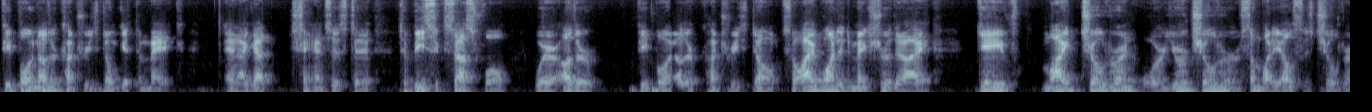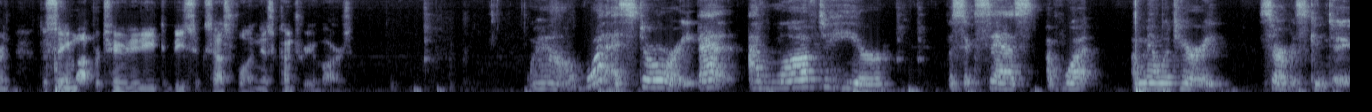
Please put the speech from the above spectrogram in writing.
people in other countries don't get to make, and I got chances to to be successful where other people in other countries don't. So I wanted to make sure that I gave my children or your children or somebody else's children the same opportunity to be successful in this country of ours. Wow, what a story. That I love to hear the success of what a military service can do.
